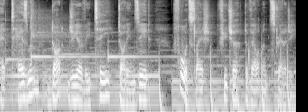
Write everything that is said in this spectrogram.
at tasman.govt.nz forward slash future development strategy.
